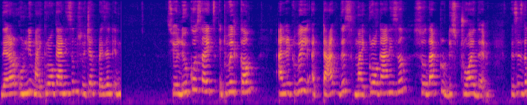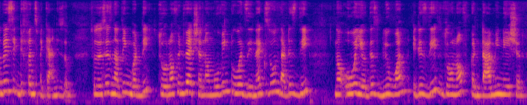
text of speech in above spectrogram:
there are only microorganisms which are present in so your leukocytes, it will come and it will attack this microorganism so that to destroy them. This is the basic defense mechanism. So this is nothing but the zone of infection. Now moving towards the next zone that is the, now over here this blue one, it is the zone of contamination.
